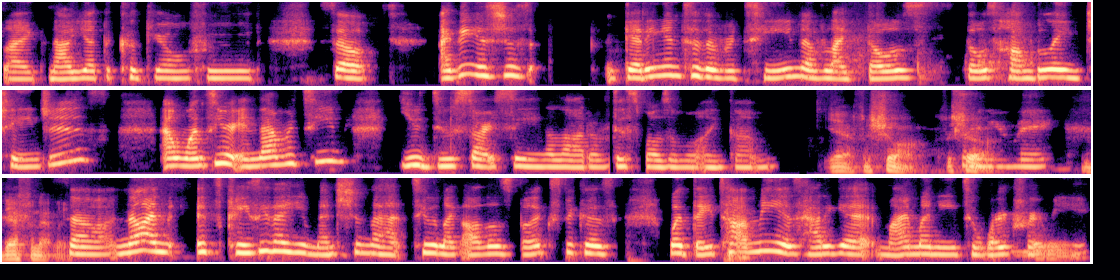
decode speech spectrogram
mm. like now you have to cook your own food so i think it's just getting into the routine of like those those humbling changes. And once you're in that routine you do start seeing a lot of disposable income. Yeah for sure for sure. definitely. So no and it's crazy that you mentioned that too like all those books because what they taught me is how to get my money to work for me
